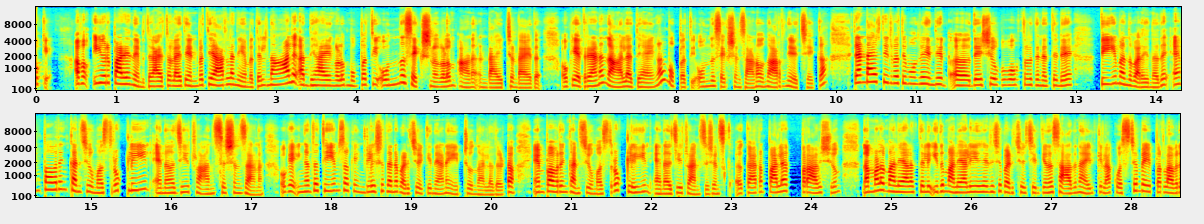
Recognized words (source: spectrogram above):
ഓക്കെ അപ്പം ഈ ഒരു പഴയ നിയമത്തിൽ ആയിരത്തി തൊള്ളായിരത്തി എൺപത്തി ആറിലെ നിയമത്തിൽ നാല് അധ്യായങ്ങളും മുപ്പത്തി ഒന്ന് സെക്ഷനുകളും ആണ് ഉണ്ടായിട്ടുണ്ടായത്. ഓക്കെ എത്രയാണ്? നാല് അധ്യായങ്ങൾ മുപ്പത്തി ഒന്ന് സെക്ഷൻസ് ആണ്. ഒന്ന് അറിഞ്ഞു വെച്ചേക്കുക രണ്ടായിരത്തി ഇരുപത്തി മൂന്നിലെ ഇന്ത്യൻ ദേശീയ ഉപഭോക്തൃ ദിനത്തിന്റെ തീം എന്ന് പറയുന്നത് empowering consumers through clean energy transitions ആണ്. ഓക്കെ ഇങ്ങനത്തെ തീംസ് ഒക്കെ ഇംഗ്ലീഷിൽ തന്നെ പഠിച്ചു വെക്കുന്നതാണ് ഏറ്റവും നല്ലത് കേട്ടോ empowering consumers through clean energy transitions കാരണം പല പ്രാവശ്യവും നമ്മൾ മലയാളത്തിൽ ഇത് മലയാളീകരിച്ച് പഠിച്ചു വെച്ചിരിക്കുന്ന സാധനമായിരിക്കില്ല. ക്വസ്റ്റ്യൻ പേപ്പറിൽ അവർ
